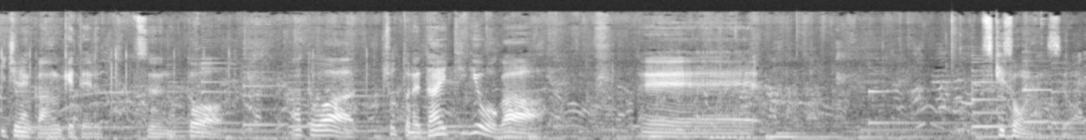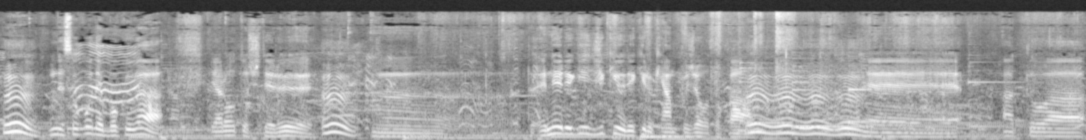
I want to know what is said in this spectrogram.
1年間受けてるっつうのとあとはちょっとね大企業がえーつきそうなんですよ。うん。でそこで僕がやろうとしてるうん。うんエネルギー自給できるキャンプ場とか、あとは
